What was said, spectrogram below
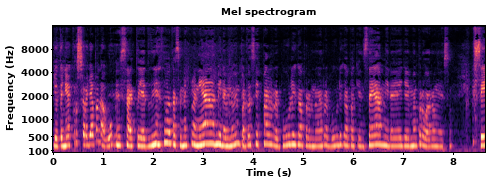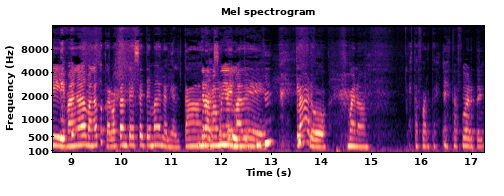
yo tenía el crucero ya a Panabú. Exacto, ya tenías tus vacaciones planeadas, mira, a mí no me importa si es para la República, para la Nueva República, para quien sea, mira, ya, me aprobaron eso. Sí, van a, van a tocar bastante ese tema de la lealtad. Drama muy tema de. Claro, bueno, está fuerte. Está fuerte.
